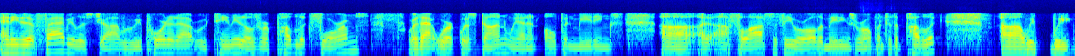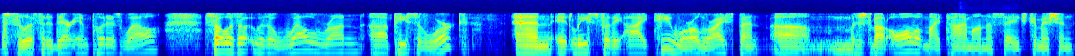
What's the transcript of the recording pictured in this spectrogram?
And he did a fabulous job. We reported out routinely. Those were public forums where that work was done. We had an open meetings uh, a, a philosophy where all the meetings were open to the public. Uh, we we solicited their input as well. So it was a, it was a well run uh, piece of work and at least for the IT world, where I spent um, just about all of my time on the SAGE Commission,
